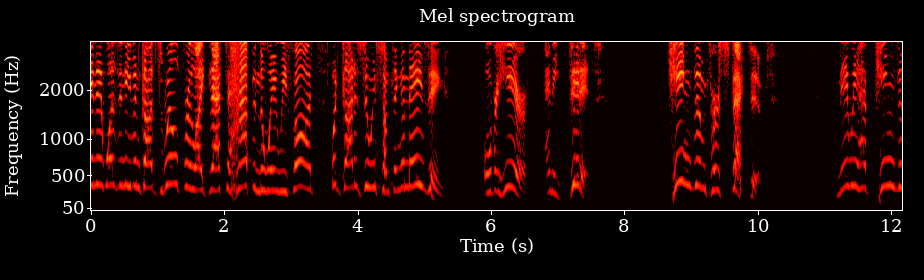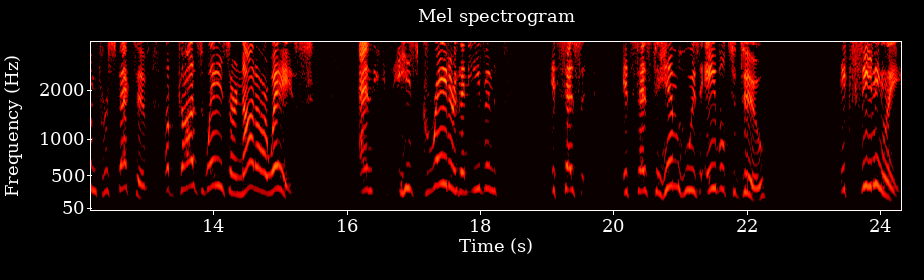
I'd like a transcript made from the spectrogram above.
and it wasn't even God's will for like that to happen the way we thought, but God is doing something amazing over here, and he did it. Kingdom perspective. May we have kingdom perspective of God's ways are not our ways. And he's greater than even it says it says to him who is able to do exceedingly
